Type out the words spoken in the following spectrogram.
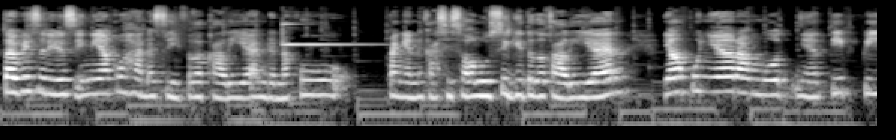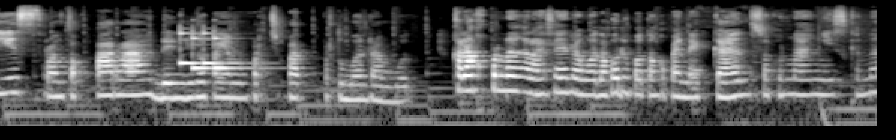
Tapi serius ini aku ada civil kalian Dan aku pengen kasih solusi gitu ke kalian yang punya rambutnya tipis, rontok parah, dan juga pengen mempercepat pertumbuhan rambut. Karena aku pernah ngerasain rambut aku dipotong kependekan, terus aku nangis karena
